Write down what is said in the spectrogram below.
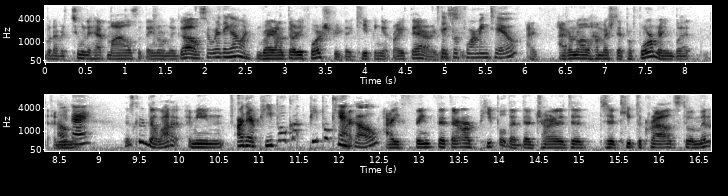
whatever two and a half miles that they normally go. so where are they going? Right on 34th Street. They're keeping it right there. I They performing too? I I don't know how much they're performing, but I mean, okay. there's going to be a lot of. I mean, Are there people? People can't go. I think that there are people that they're trying to to keep the crowds to a min,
